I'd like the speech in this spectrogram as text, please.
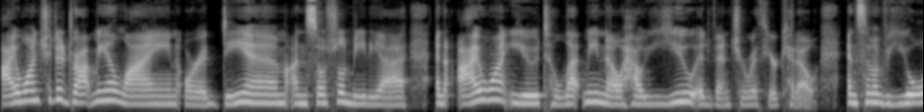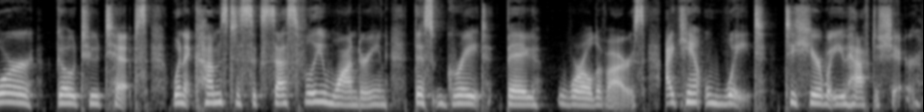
I want you to drop me a line or a DM on social media, and I want you to let me know how you adventure with your kiddo and some of your go to tips when it comes to successfully wandering this great big world of ours. I can't wait to hear what you have to share.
